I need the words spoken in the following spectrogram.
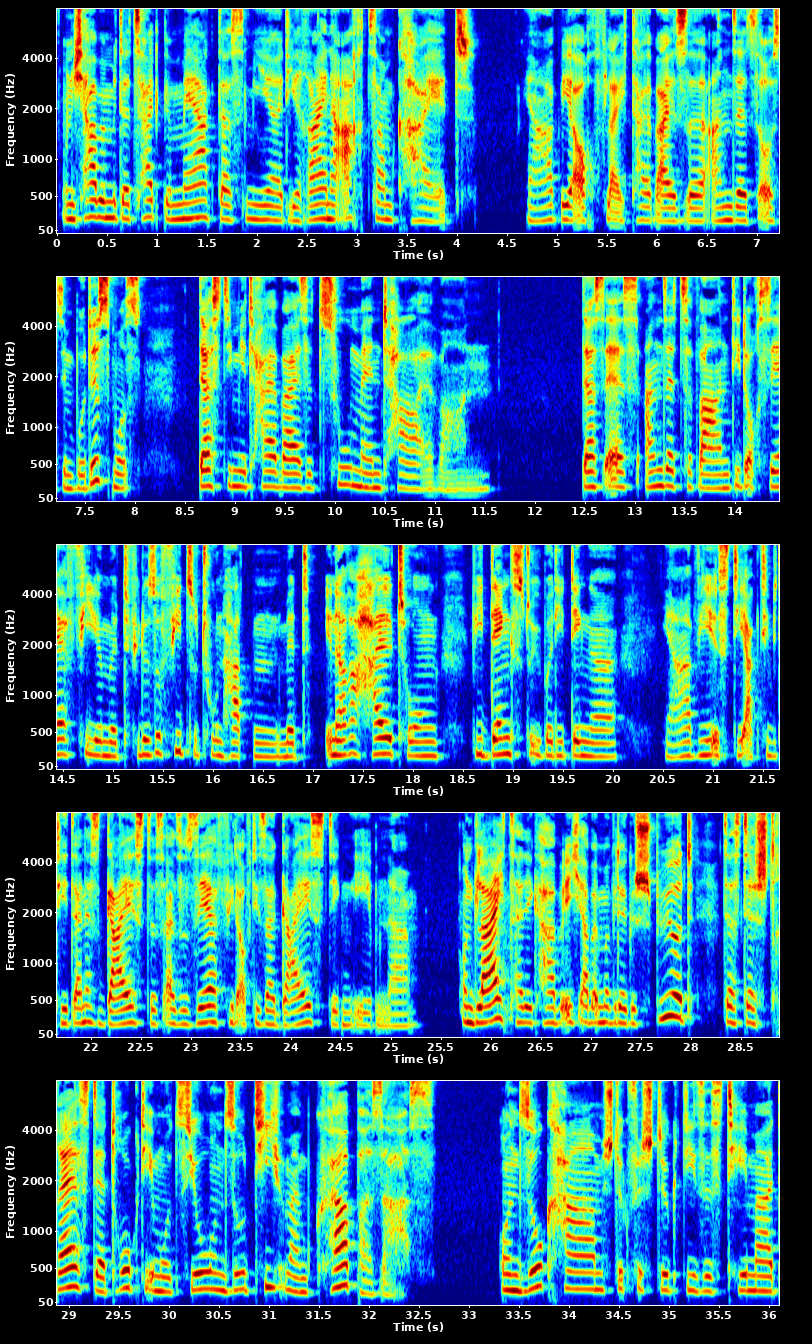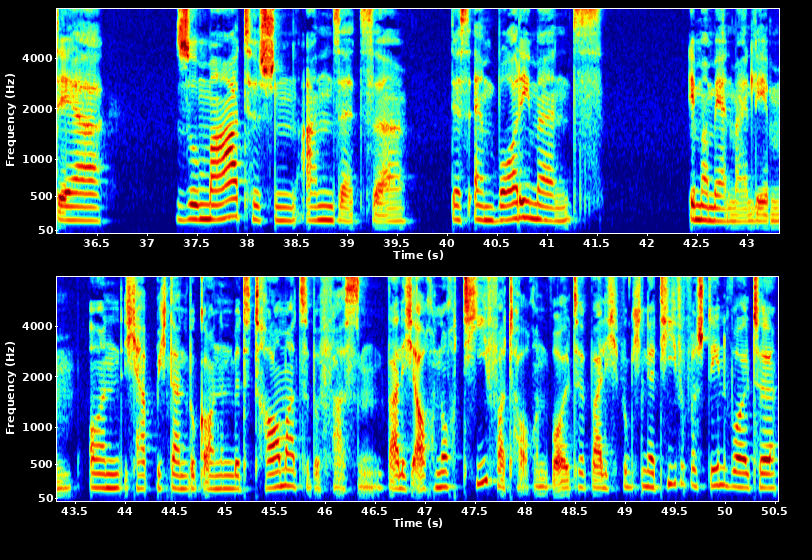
Und ich habe mit der Zeit gemerkt, dass mir die reine Achtsamkeit, ja, wie auch vielleicht teilweise Ansätze aus dem Buddhismus, dass die mir teilweise zu mental waren. Dass es Ansätze waren, die doch sehr viel mit Philosophie zu tun hatten, mit innerer Haltung, wie denkst du über die Dinge, ja, wie ist die Aktivität deines Geistes, also sehr viel auf dieser geistigen Ebene. Und gleichzeitig habe ich aber immer wieder gespürt, dass der Stress, der Druck, die Emotion so tief in meinem Körper saß. Und so kam Stück für Stück dieses Thema der somatischen Ansätze des Embodiments immer mehr in mein Leben. Und ich habe mich dann begonnen mit Trauma zu befassen, weil ich auch noch tiefer tauchen wollte, weil ich wirklich in der Tiefe verstehen wollte,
